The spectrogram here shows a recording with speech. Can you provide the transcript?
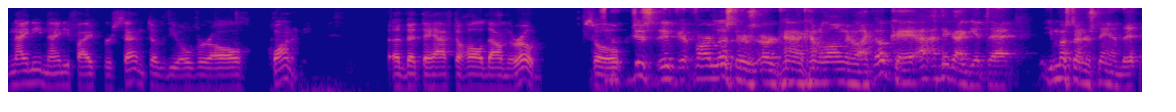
90 95% of the overall quantity uh, that they have to haul down the road so, so just if, if, our listeners are kind of coming along and like okay i think i get that you must understand that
